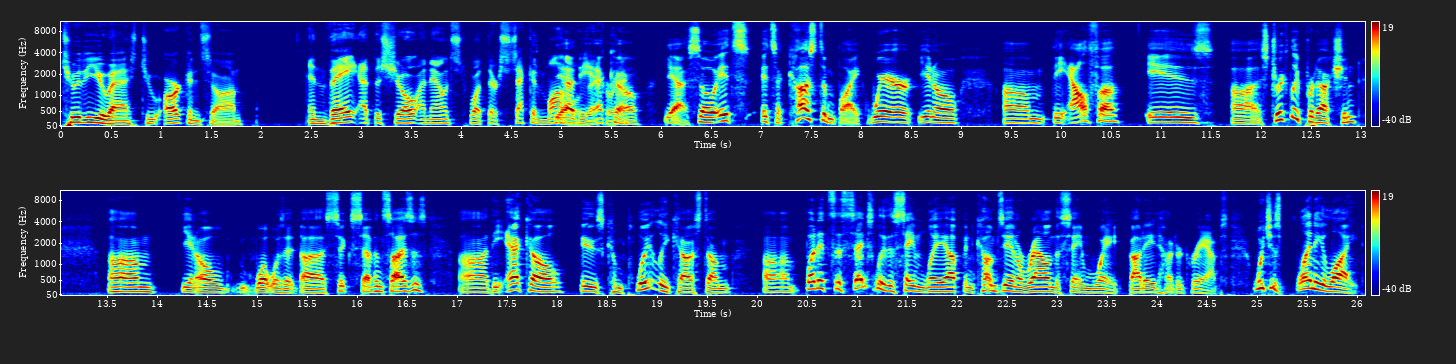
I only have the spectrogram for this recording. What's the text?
to the U.S. to Arkansas. And they at the show announced what their second model. Yeah, the Echo. Correct? Yeah, so it's it's a custom bike where you know um, the Alpha is uh, strictly production. Um, you know what was it? Uh, six, seven sizes. Uh, the Echo is completely custom. Um, but it's essentially the same layup and comes in around the same weight, about 800 grams, which is plenty light.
